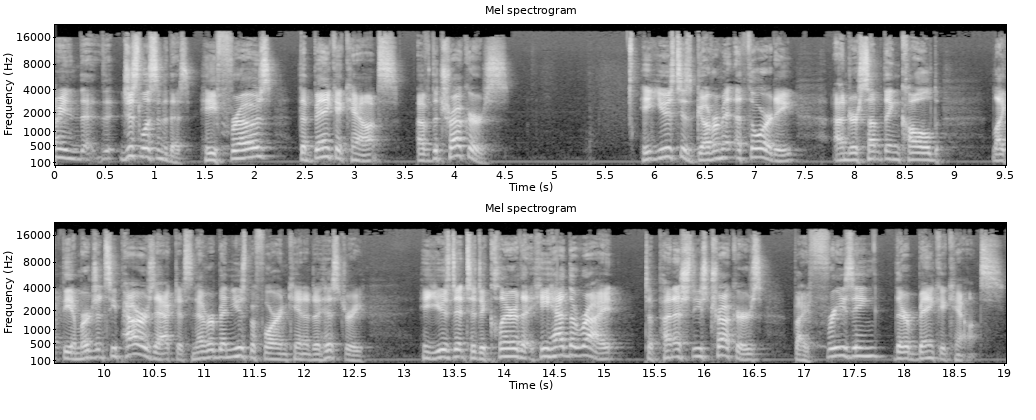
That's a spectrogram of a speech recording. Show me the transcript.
mean, th- th- just listen to this. He froze the bank accounts of the truckers. He used his government authority under something called, like the Emergency Powers Act. It's never been used before in Canada history. He used it to declare that he had the right to punish these truckers by freezing their bank accounts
